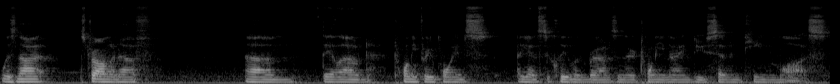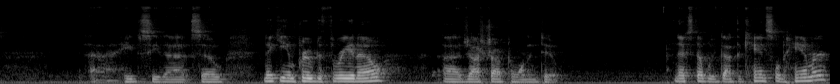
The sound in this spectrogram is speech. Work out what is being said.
was not strong enough. Um, they allowed 23 points against the Cleveland Browns in their 29 to 17 loss. Uh, hate to see that. So Nicky improved to 3 and 0. Uh, Josh dropped to 1 and 2. Next up, we've got the canceled hammer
